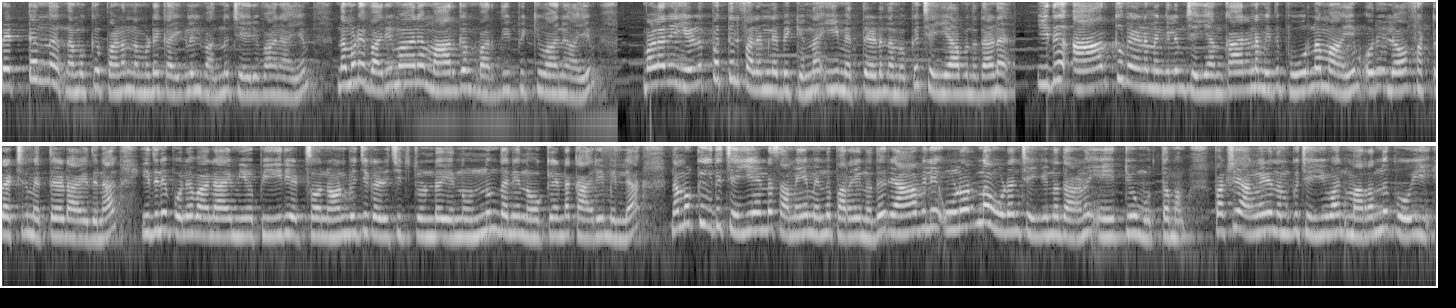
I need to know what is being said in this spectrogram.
പെട്ടെന്ന് നമുക്ക് പണം നമ്മുടെ കൈകളിൽ വന്നു ചേരുവാനായും നമ്മുടെ വരുമാന മാർഗം വർദ്ധിപ്പിക്കുവാനായും വളരെ എളുപ്പത്തിൽ ഫലം ലഭിക്കുന്ന ഈ മെത്തേഡ് നമുക്ക് ചെയ്യാവുന്നതാണ്. ഇത് ആർക്ക് വേണമെങ്കിലും ചെയ്യാം. കാരണം ഇത് പൂർണമായും ഒരു ലോ ഓഫ് അട്രാക്ഷൻ മെത്തേഡ് ആയതിനാൽ ഇതിന് പുലവാലായ്മയോ പീരിയഡ്സോ നോൺ വെജ് കഴിച്ചിട്ടുണ്ട് എന്നൊന്നും തന്നെ നോക്കേണ്ട കാര്യമില്ല. നമുക്ക് ഇത് ചെയ്യേണ്ട സമയം എന്ന് പറയുന്നത് രാവിലെ ഉണർന്ന ഉടൻ ചെയ്യുന്നതാണ് ഏറ്റവും ഉത്തമം. പക്ഷേ അങ്ങനെ നമുക്ക് ചെയ്യുവാൻ മറന്നുപോയി.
